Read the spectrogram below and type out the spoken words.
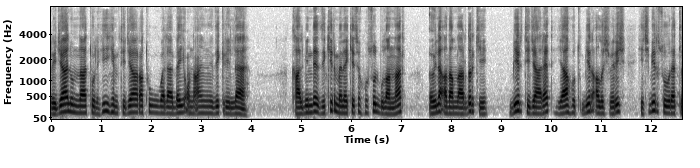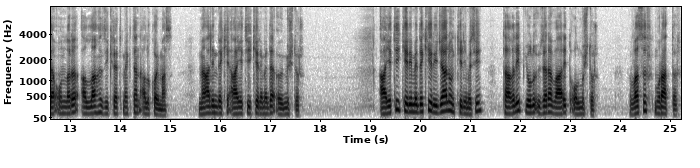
ricalun la tulhihim ticaretu ve la bey'un an zikrillah Kalbinde zikir melekesi husul bulanlar öyle adamlardır ki bir ticaret yahut bir alışveriş hiçbir suretle onları Allah'ı zikretmekten alıkoymaz. Mealindeki ayeti kerimede övmüştür. Ayeti kerimedeki ricalun kelimesi taglip yolu üzere varit olmuştur. Vasıf murattır.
